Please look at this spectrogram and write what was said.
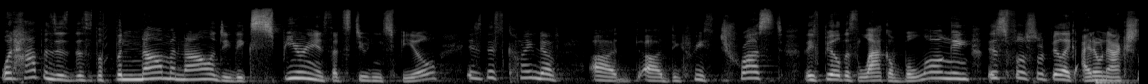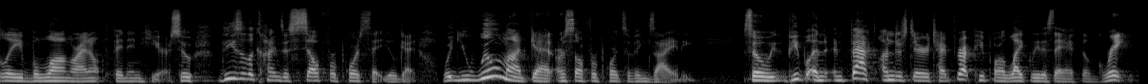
what happens is this the phenomenology, the experience that students feel is this kind of uh, uh, decreased trust. They feel this lack of belonging. They sort of feel like I don't actually belong or I don't fit in here. So these are the kinds of self-reports that you'll get. What you will not get are self-reports of anxiety. So people, and in fact, under stereotype threat, people are likely to say, I feel great.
